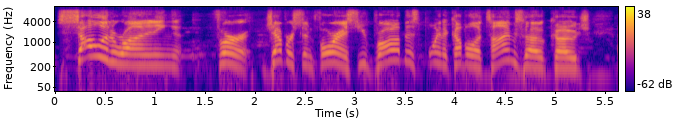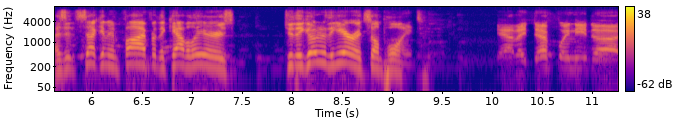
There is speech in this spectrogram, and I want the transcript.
solid running for Jefferson Forest. You brought up this point a couple of times, though, coach, as it's second and five for the Cavaliers. Do they go to the air at some point? Yeah, they definitely need uh,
